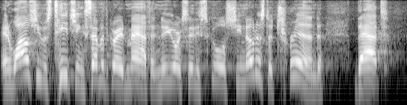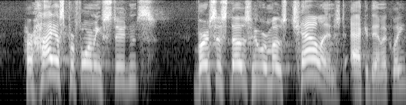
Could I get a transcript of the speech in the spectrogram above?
And while she was teaching seventh grade math in New York City schools, she noticed a trend that her highest performing students versus those who were most challenged academically,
